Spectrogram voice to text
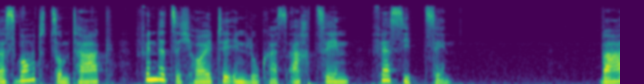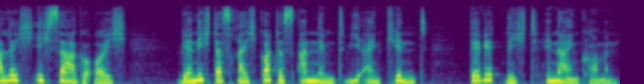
Das Wort zum Tag findet sich heute in Lukas 18, Vers 17. Wahrlich, ich sage euch, wer nicht das Reich Gottes annimmt wie ein Kind, der wird nicht hineinkommen.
